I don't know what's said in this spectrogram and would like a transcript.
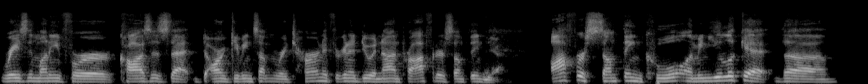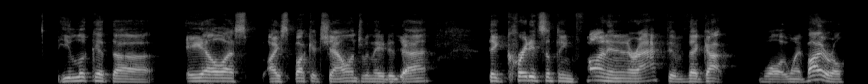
raising money for causes that aren't giving something in return. If you're going to do a nonprofit or something, Yeah. offer something cool. I mean, you look at the you look at the ALS Ice Bucket Challenge when they did Yeah. that. They created something fun and interactive that got well, it went viral.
